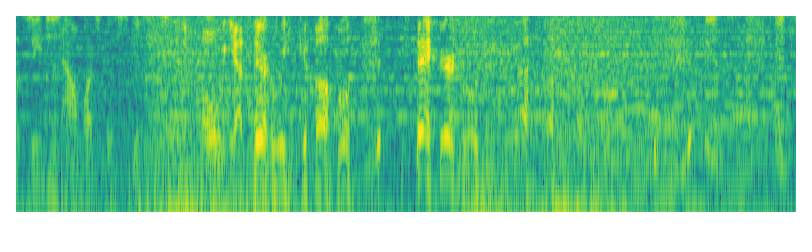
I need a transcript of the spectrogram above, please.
let's see just how much this gets to spinning. Oh yeah, there we go. There we go. It's it's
